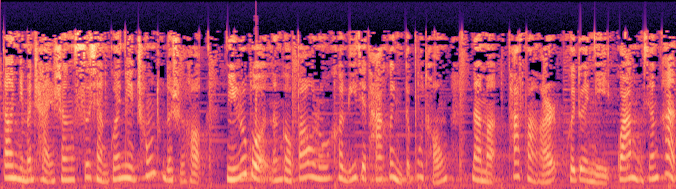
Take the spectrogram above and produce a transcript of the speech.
当你们产生思想观念冲突的时候，你如果能够包容和理解他和你的不同，那么他反而会对你刮目相看，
